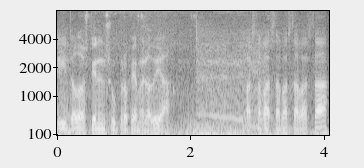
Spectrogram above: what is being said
Y todos tienen su propia melodía. Basta, basta, basta, basta.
